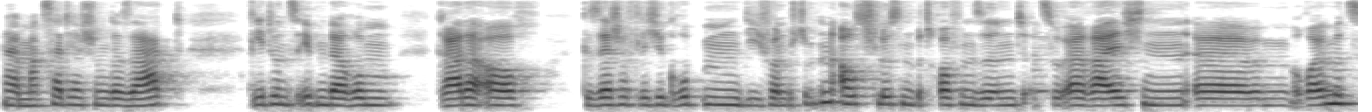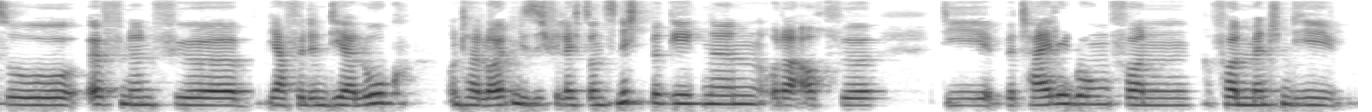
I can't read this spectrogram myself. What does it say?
äh, Max hat ja schon gesagt, geht uns eben darum, gerade auch gesellschaftliche Gruppen, die von bestimmten Ausschlüssen betroffen sind, zu erreichen, ähm, Räume zu öffnen für, ja, für den Dialog unter Leuten, die sich vielleicht sonst nicht begegnen oder auch für die Beteiligung von, von Menschen, die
